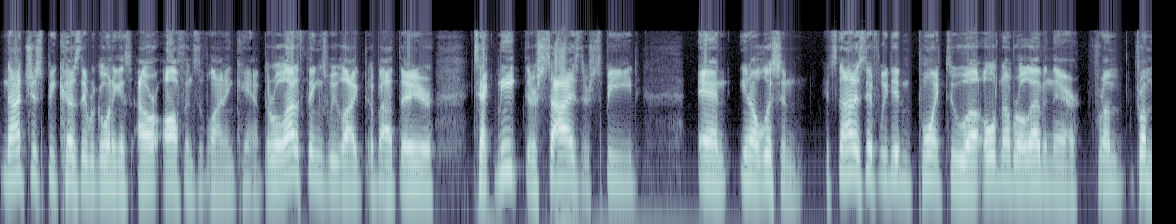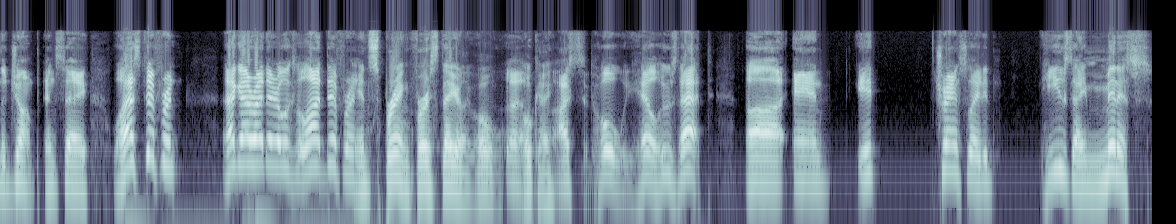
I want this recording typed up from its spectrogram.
not just because they were going against our offensive line in camp. There were a lot of things we liked about their technique, their size, their speed. And, you know, listen, it's not as if we didn't point to uh, old number 11 there from, from the jump and say, well, that's different. That guy right there looks a lot different. In spring, first day, you're like, oh, Uh, okay. I said, "Holy hell, who's that?" Uh, and it translated. He's a menace.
